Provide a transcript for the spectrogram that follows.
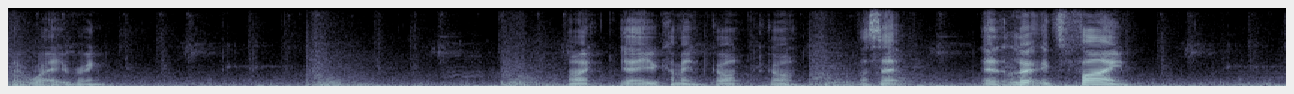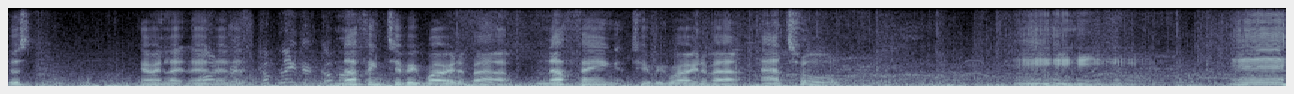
They're wavering. Alright, yeah, you come in. Go on, go on. That's it. it look, it's fine. Just go in. Nothing to be worried about. Nothing to be worried about at all. eh.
